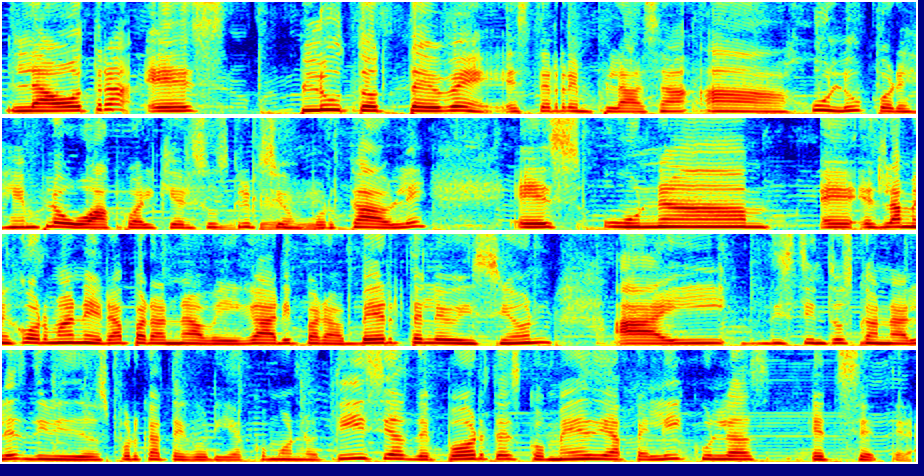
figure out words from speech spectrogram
La otra es Pluto TV. Este reemplaza a Hulu, por ejemplo, o a cualquier suscripción por cable. Es una eh, es la mejor manera para navegar y para ver televisión. Hay distintos canales divididos por categoría como noticias, deportes, comedia, películas, etcétera.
